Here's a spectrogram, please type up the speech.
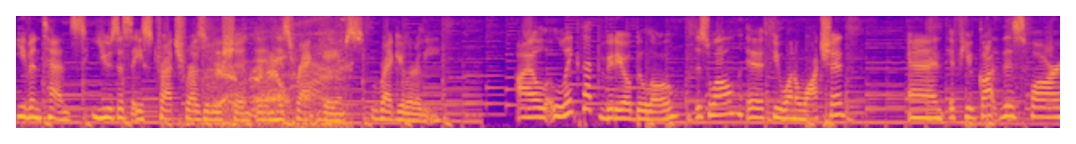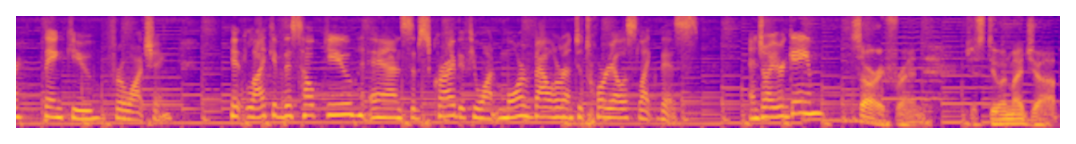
even TenZ uses a stretch resolution in his ranked games regularly. I'll link that video below as well if you want to watch it. And if you got this far, thank you for watching. Hit like if this helped you, and subscribe if you want more Valorant tutorials like this. Enjoy your game! Sorry, friend. Just doing my job.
